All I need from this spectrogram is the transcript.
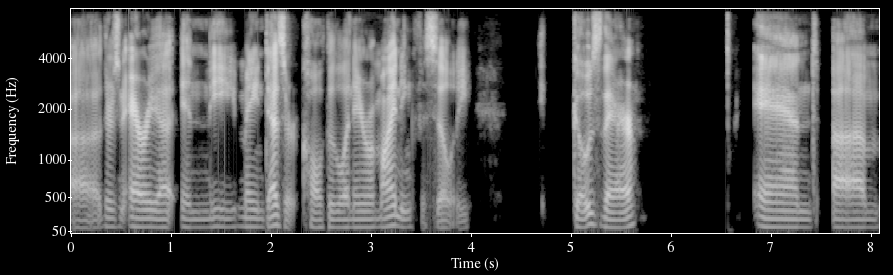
uh, there's an area in the main desert called the Lanayru Mining Facility. It goes there, and um,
